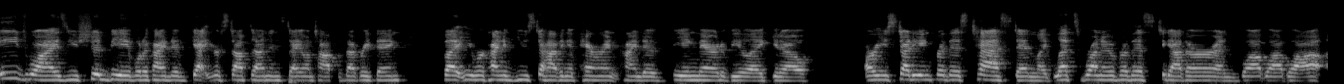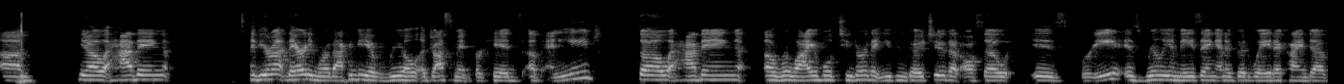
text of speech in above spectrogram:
age wise, you should be able to kind of get your stuff done and stay on top of everything but you were kind of used to having a parent kind of being there to be like, you know, are you studying for this test? And like, let's run over this together and blah, blah, blah. Um, you know, having, if you're not there anymore, that can be a real adjustment for kids of any age. So having a reliable tutor that you can go to that also is free is really amazing and a good way to kind of,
